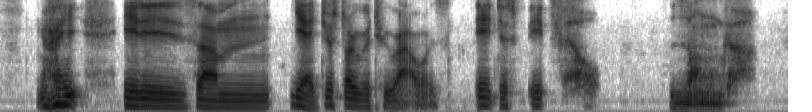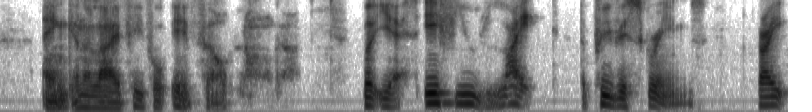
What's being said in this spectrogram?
right? It is, um, yeah, just over two hours. It just, it felt longer. Ain't gonna lie, people, it felt longer. But yes, if you like the previous screams, right?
